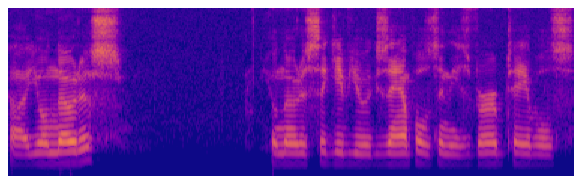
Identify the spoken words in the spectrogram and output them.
Uh, you'll notice you'll notice they give you examples in these verb tables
